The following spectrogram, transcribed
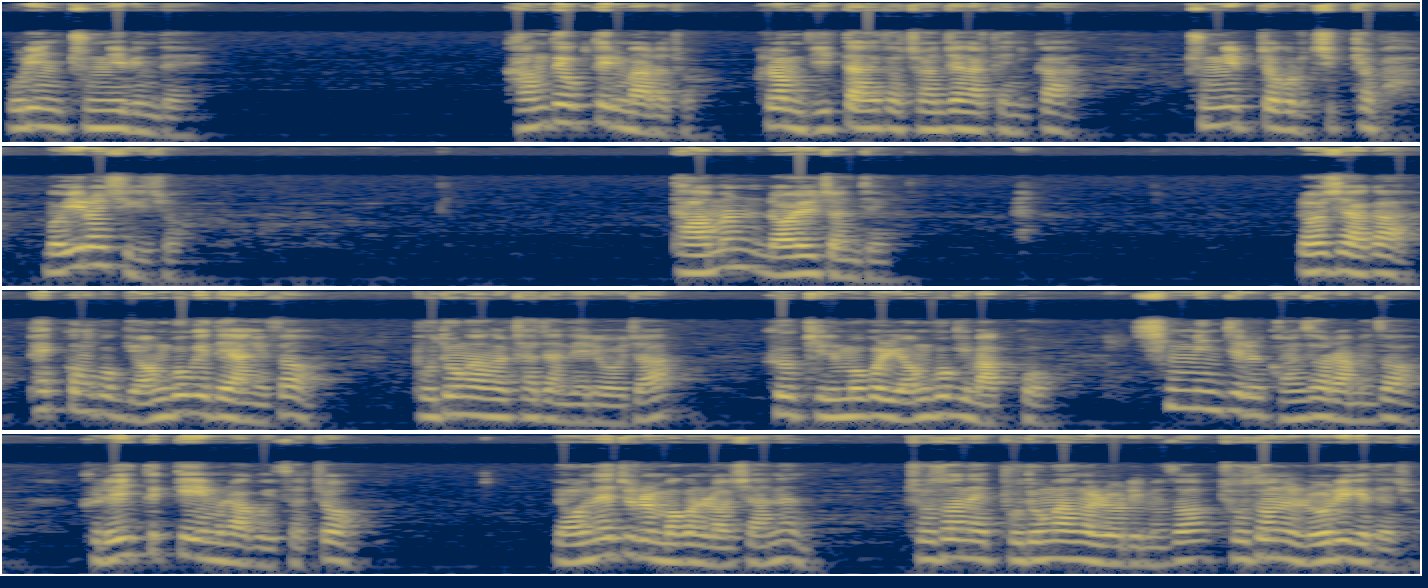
우린 중립인데. 강대국들이 말하죠. 그럼 네 땅에서 전쟁할 테니까 중립적으로 지켜봐. 뭐 이런 식이죠. 다음은 러일 전쟁. 러시아가 패권국 영국에 대항해서 부동항을 찾아 내려오자 그 길목을 영국이 막고 식민지를 건설하면서 그레이트 게임을 하고 있었죠. 연해주를 먹은 러시아는 조선의 부동항을 노리면서 조선을 노리게 되죠.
